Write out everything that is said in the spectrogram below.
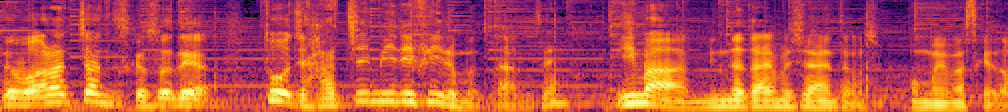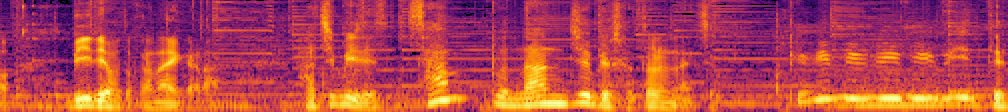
で笑っちゃうんですけどそれで当時8ミリフィルムってあるんですね。今はみんな誰も知らないと思いますけどビデオとかないから8ミリです3分何十秒しか取れないんですよ。ピピピピピピって。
